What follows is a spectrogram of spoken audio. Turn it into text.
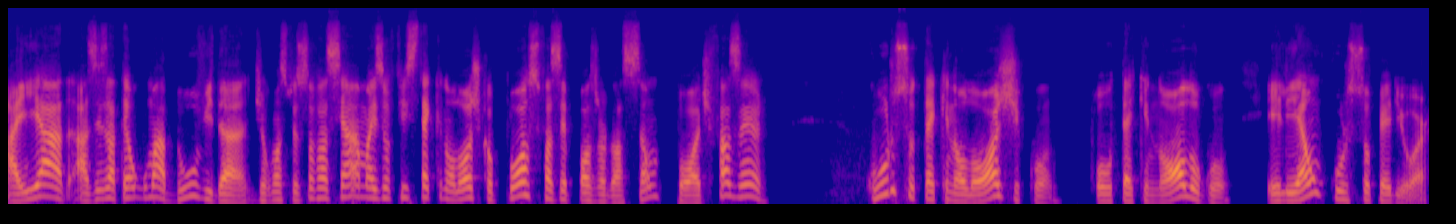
Aí, às vezes, até alguma dúvida de algumas pessoas falam assim: ah, mas eu fiz tecnológico, eu posso fazer pós-graduação? Pode fazer. Curso tecnológico ou tecnólogo, ele é um curso superior.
